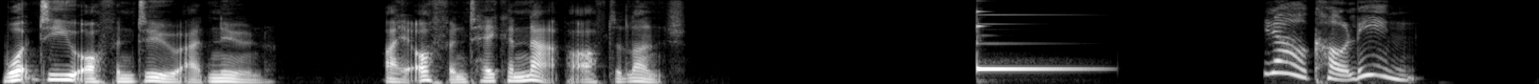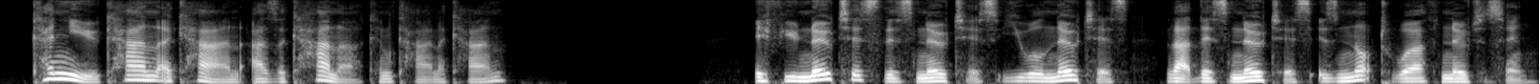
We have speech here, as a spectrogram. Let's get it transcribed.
What do you often do at noon? I often take a nap after lunch. 绕口令。 Can you can a can as a canner can can a can? If you notice this notice, you will notice that this notice is not worth noticing.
